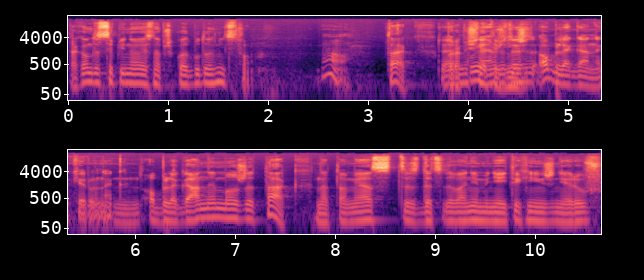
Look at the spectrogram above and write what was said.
Taką dyscypliną jest na przykład budownictwo. O, Tak, to ja myślałem, że to jest oblegany kierunek. Mm, Oblegany może tak, natomiast zdecydowanie mniej tych inżynierów,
